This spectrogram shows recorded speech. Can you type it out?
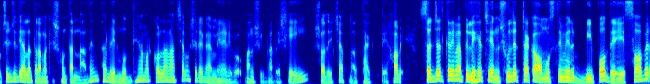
উচিত। যদি আল্লাহ তালা আমাকে সন্তান না দেন, তাহলে এর মধ্যে আমার কল্যাণ আছে এবং সেটাকে আমি মেনে নেব। মানসিকভাবে সেই সদিচ্ছা আপনার থাকতে হবে। সাজ্জাদ করিম আপনি লিখেছেন, সুদের টাকা অমুসলিমের বিপদে সবের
